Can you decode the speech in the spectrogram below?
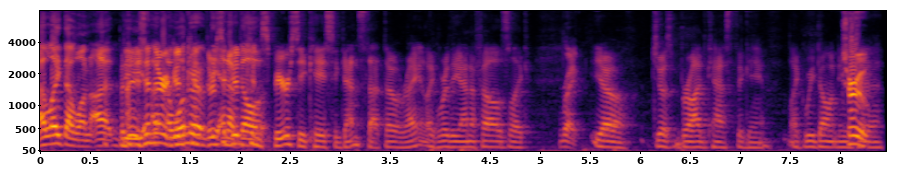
I like that one. I, But isn't there I a good, con- if the there's a good NFL conspiracy case against that though, right? Like where the NFL is like, right? yo, just broadcast the game. Like we don't need True. to.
